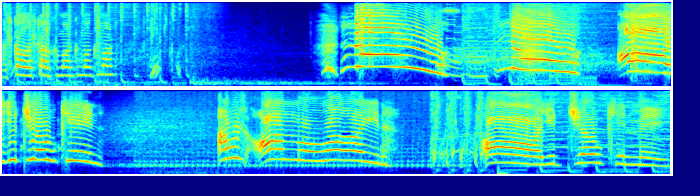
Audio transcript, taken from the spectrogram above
Let's go, let's go. Come on, come on, come on. no! No! Oh, you're joking! I was on the line. Oh, you're joking me.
